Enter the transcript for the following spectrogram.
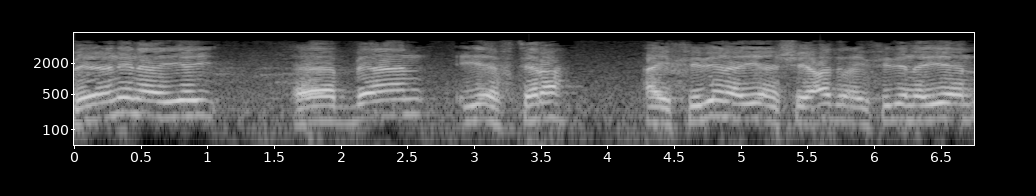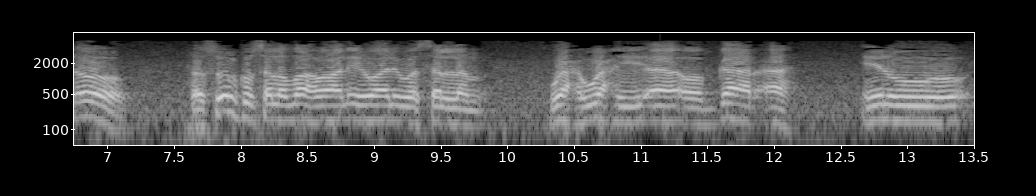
beeninayay been iyo iftira ay fidinayeen shiicadu ay fidinayeen oo rasuulku sala allahu calayhi waalihi wasalam wax waxyi ah oo gaar ah inuu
